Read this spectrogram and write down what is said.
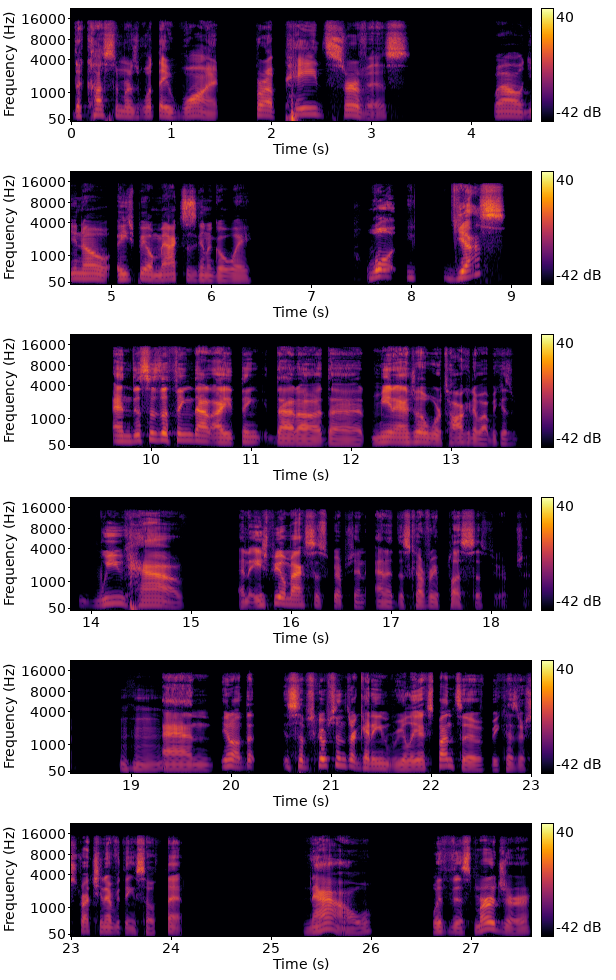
the customers what they want for a paid service. Well, you know, HBO Max is gonna go away. Well, yes. And this is the thing that I think that uh that me and Angela were talking about because we have an HBO Max subscription and a Discovery Plus subscription. Mm-hmm. And you know, the subscriptions are getting really expensive because they're stretching everything so thin. Now, with this merger.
